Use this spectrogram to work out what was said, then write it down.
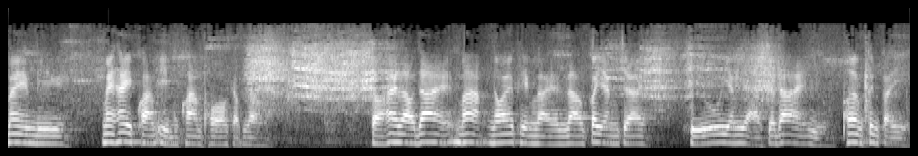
ไม่มีไม่ให้ความอิ่มความพอกับเรา ต่อให้เราได้มากน้อยเพียงไรเราก็ยังจะ หิวยังอยากจะได้อยู่เพิ่มขึ้นไปอีก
